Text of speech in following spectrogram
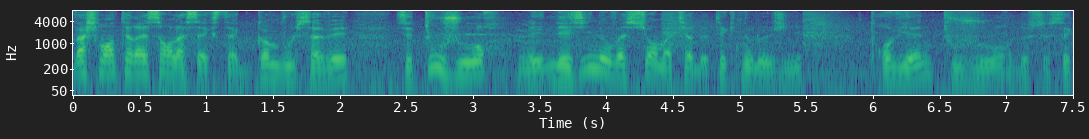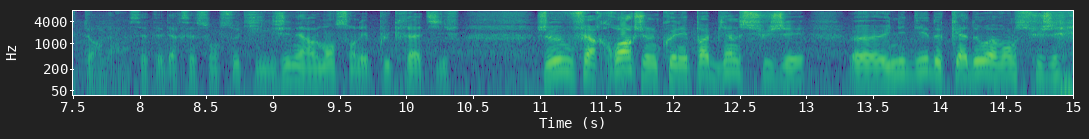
vachement intéressant la sextech. Comme vous le savez, c'est toujours les, innovations en matière de technologie proviennent toujours de ce secteur-là. C'est-à-dire que ce sont ceux qui généralement sont les plus créatifs. Je vais vous faire croire que je ne connais pas bien le sujet. Euh, une idée de cadeau avant le sujet.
